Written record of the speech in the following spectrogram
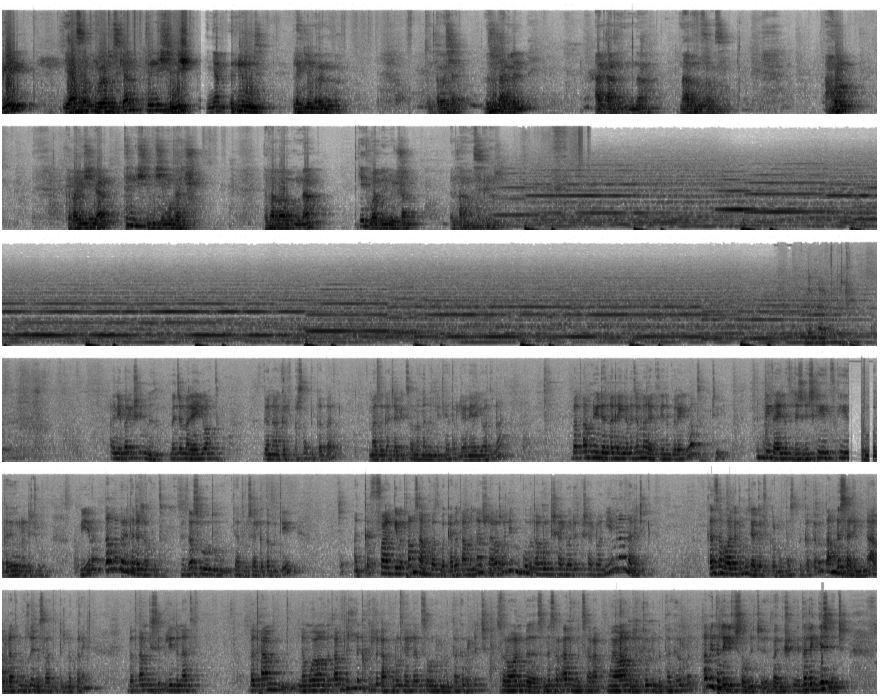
ግን ያ ሰው ህይወቱ እስኪያልፍ ትንሽ ትንሽ እኛም እንሙት ብለን ጀምረን ነበር። መጨረሻ ብዙ ታግለን አቃተን እና ማህበሩ ፈረሰ። አሁን ከባዩሼ ጋር ትንሽ ትንሽ የሞታችሁ ተፈራርቁና ጥቂት ጓደኞቿን በጣም አመሰግናለሁ። እኔ ባዩሽን መጀመሪያ ያየኋት ገና ሀገር ፍቅር ሳትቀጠል ማዘጋጃ ቤት ሰመመን የሚል ቲያትር ላይ ነው እና በጣም ነው የደነቀኝ። ለመጀመሪያ ጊዜ ነበር ያየኋት። እንዴት አይነት ልጅ ነች! ከየት ከየት በቃ የወረደችው ብዬ በጣም ነበር የተደነኩት። ከዛ ሲወጡ ቲያትሩ ሲያልቅ ጠብቄ አቅፍ አድርጌ በጣም ሳምኳት። በቃ በጣም እና እሷ ራሷ እኔም እኮ በጣም ወድሻለሁ አደንቅሻለሁ ምናምን አለችኝ። ከዛ በኋላ ደግሞ እዚህ ሀገር ፍቅር መጥታ ስትቀጠር በጣም ደስ አለኝ እና አብሬያትም ብዙ የመስራት እድል ነበረኝ። በጣም disciplined ናት። በጣም ለሙያዋ በጣም ትልቅ ትልቅ አክብሮት ያላት ሰውንም የምታከብር ነች። ስራዋን በስነ ስርዓት የምትሰራ ሙያዋን የምትወድ የምታከብር በጣም የተለየች ሰው ነች። ባዩሽ የተለየች ነች።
